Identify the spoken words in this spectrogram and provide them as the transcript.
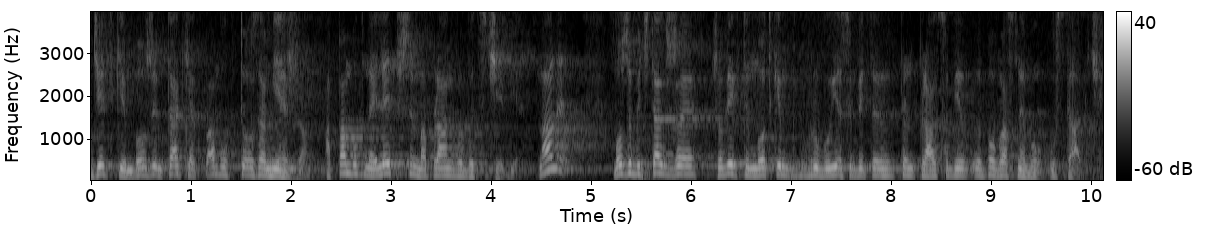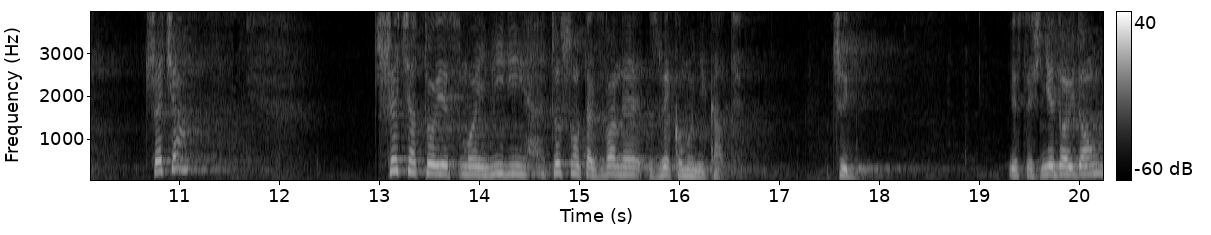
dzieckiem Bożym tak, jak Pan Bóg to zamierza. A Pan Bóg najlepszy ma plan wobec Ciebie. No ale może być tak, że człowiek tym młotkiem próbuje sobie ten, ten plan sobie po własnemu ustawić. Trzecia Trzecia to jest, moi mili, to są tak zwane złe komunikaty. Czyli jesteś niedojdą,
